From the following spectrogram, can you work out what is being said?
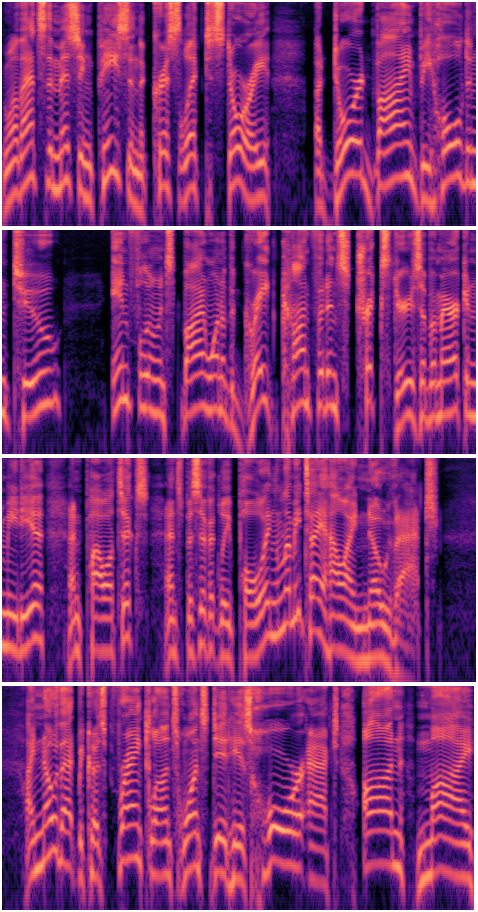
Well, that's the missing piece in the Chris Licht story. Adored by, beholden to, influenced by one of the great confidence tricksters of American media and politics, and specifically polling. Let me tell you how I know that. I know that because Frank Luntz once did his whore act on my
